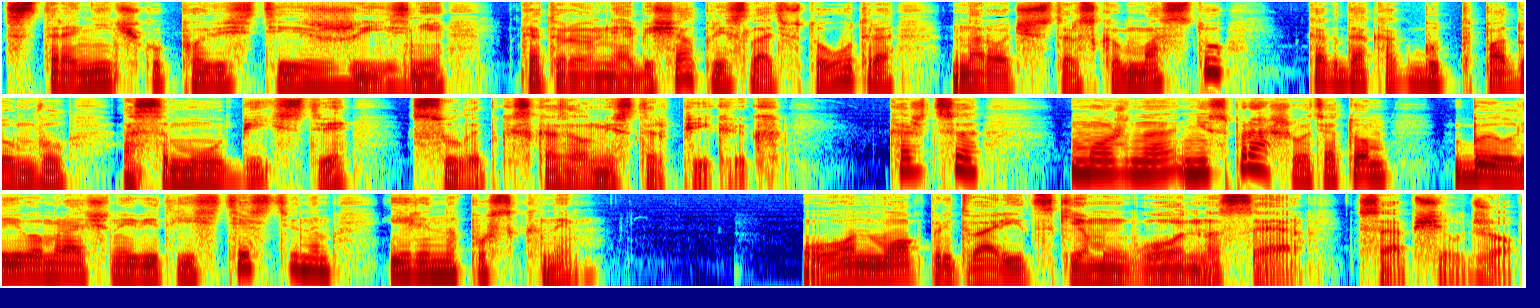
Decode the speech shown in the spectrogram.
страничку повести из жизни, которую он мне обещал прислать в то утро на Рочестерском мосту, когда как будто подумывал о самоубийстве, — с улыбкой сказал мистер Пиквик. Кажется, можно не спрашивать о том, был ли его мрачный вид естественным или напускным. «Он мог притвориться кем угодно, сэр», — сообщил Джоб.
